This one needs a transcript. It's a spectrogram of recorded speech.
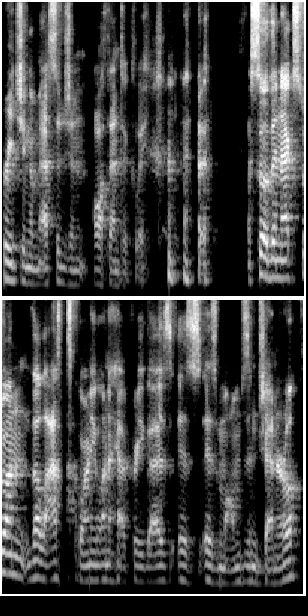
preaching a message and authentically. so the next one, the last corny one I have for you guys is is moms in general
